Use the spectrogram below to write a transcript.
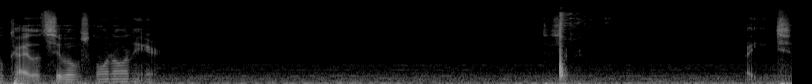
Okay, let's see what's going on here. Right.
